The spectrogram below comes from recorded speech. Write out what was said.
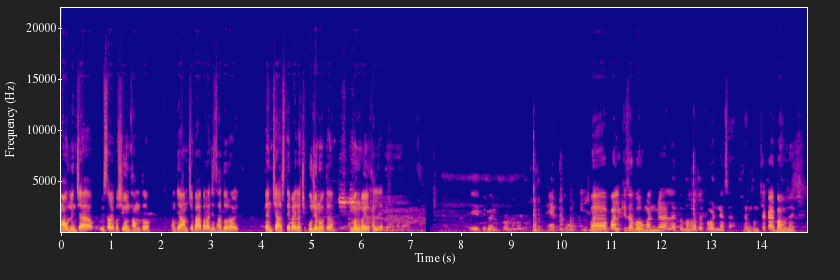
माऊलींच्या विसाव्यापाशी येऊन थांबतो. मग ते आमचे बाबाराजे जाधवराव आहेत. त्यांच्या हस्ते बैलाचे पूजन होतं आणि मग बैल खाली जातं पालखीचा बहुमान मिळालाय तुम्हाला रथ ओढण्याचा. तर तुमच्या काय भावना आहेत?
